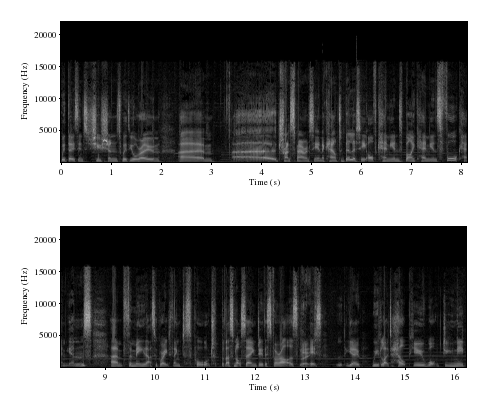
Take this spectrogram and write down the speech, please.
with those institutions, with your own um, uh, transparency and accountability of Kenyans by Kenyans for Kenyans, um, for me, that's a great thing to support. But that's not saying do this for us. Right. It's, you know, we'd like to help you. What do you need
